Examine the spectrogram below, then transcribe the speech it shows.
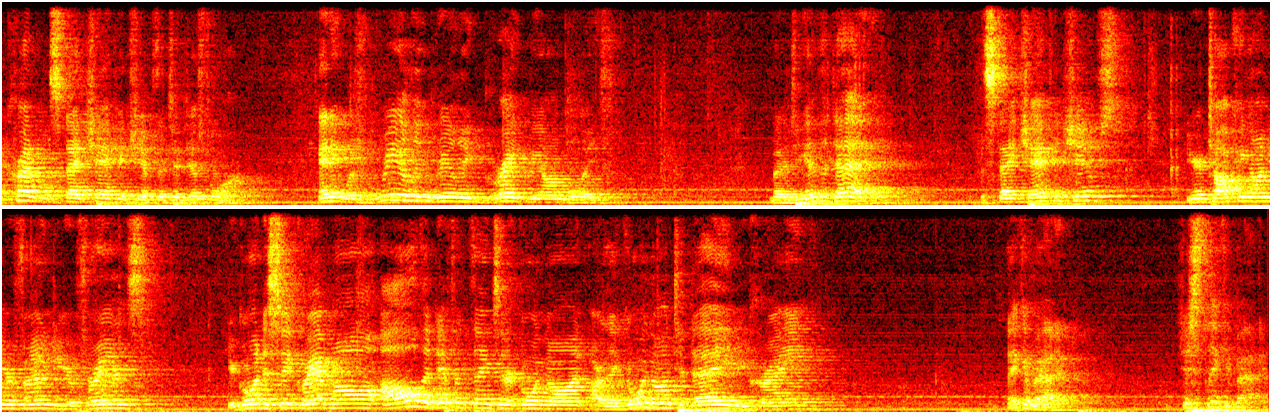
incredible state championship that they just won. And it was really, really great beyond belief. But at the end of the day, the state championships, you're talking on your phone to your friends, you're going to see grandma, all the different things that are going on, are they going on today in Ukraine? Think about it. Just think about it.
